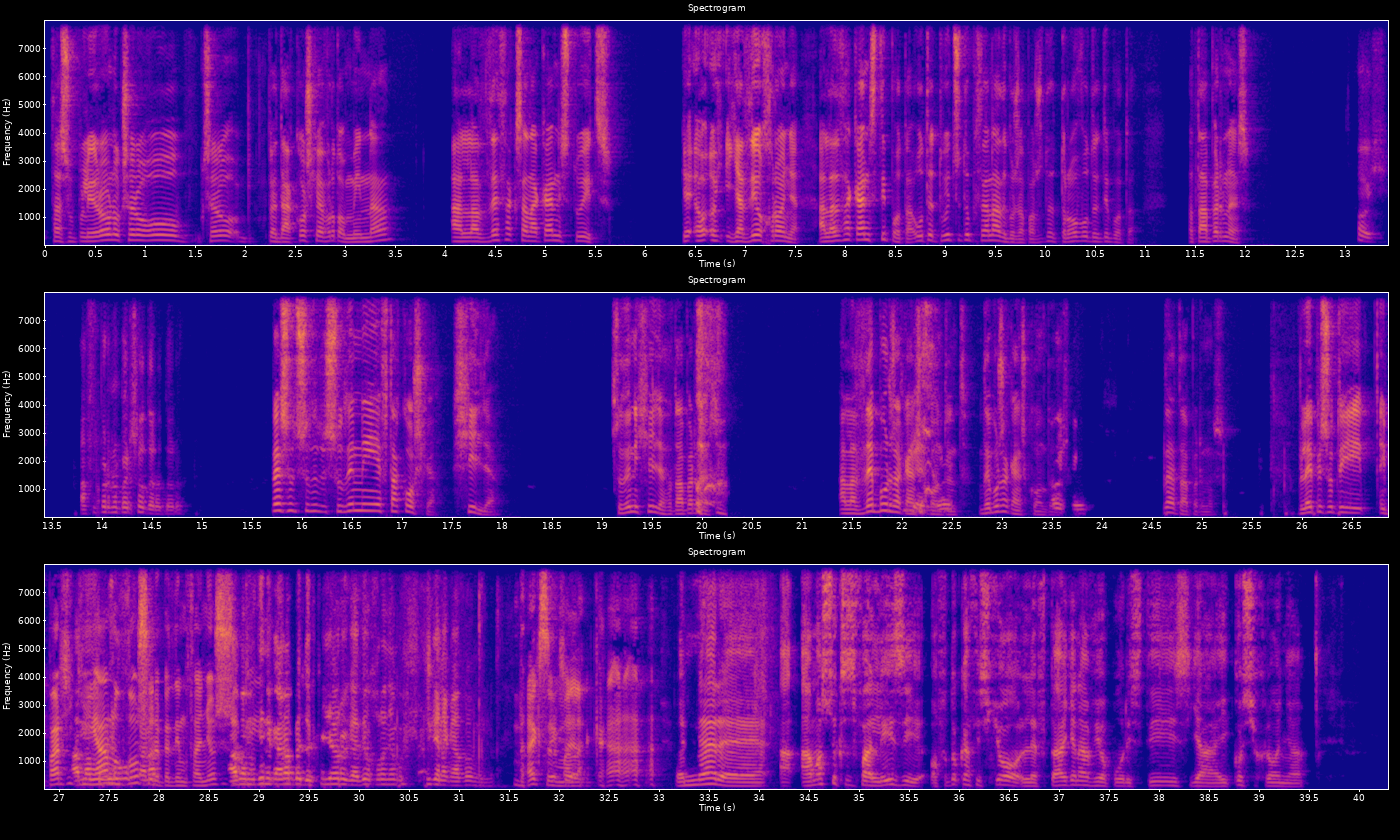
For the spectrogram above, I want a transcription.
θα σου πληρώνω, ξέρω εγώ, ξέρω, 500 ευρώ το μήνα, αλλά δεν θα ξανακάνεις Twitch. Και, ό, όχι, για δύο χρόνια. Αλλά δεν θα κάνεις τίποτα. Ούτε Twitch ούτε πουθενά δεν μπορείς να πας. Ούτε τρόβο ούτε τίποτα. Θα τα έπαιρνες. Όχι. Αφού παίρνω περισσότερο τώρα. Πες ότι σου, σου δίνει 700, 1000. Σου δίνει 1000, θα τα έπαιρνε. αλλά δεν μπορείς να κάνεις Ναι, content. Δεν μπορείς να κάνεις content. Όχι. Δεν θα τα έπαιρνε. Βλέπεις ότι υπάρχει Άμα και η μου άνοδό δίνω σου, κανένα- ρε παιδί μου. Θα νιώσεις Άμα ότι... μου δίνει κανένα 5.000 ευρώ για δύο χρόνια που για να καθόμουν. Εντάξει, ρε Δεν ξέρω. μαλακά. Ε, ναι, ρε. Α- άμα σου εξασφαλίζει αυτό το καθισιό λεφτά για να βιοποριστείς για 20 χρόνια,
